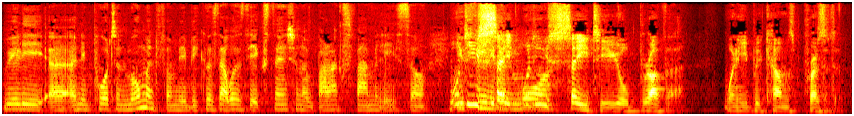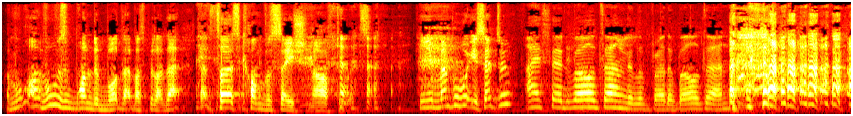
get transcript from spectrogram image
really uh, an important moment for me because that was the extension of Barack's family. So what do you say? What do you say to your brother when he becomes president? I I've always wondered what that must be like. That that first conversation afterwards. Can you remember what you said to him? I said, "Well done, little brother. Well done."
